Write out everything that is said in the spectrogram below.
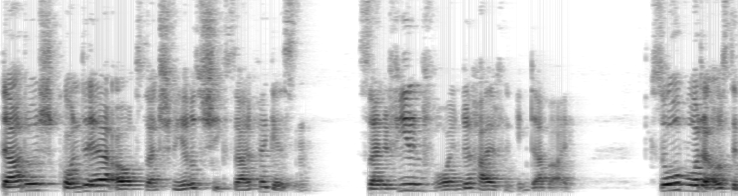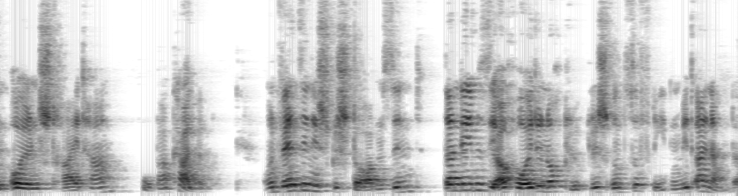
Dadurch konnte er auch sein schweres Schicksal vergessen. Seine vielen Freunde halfen ihm dabei. So wurde aus dem ollen Streithahn Opa Kalle. Und wenn sie nicht gestorben sind, dann leben sie auch heute noch glücklich und zufrieden miteinander.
